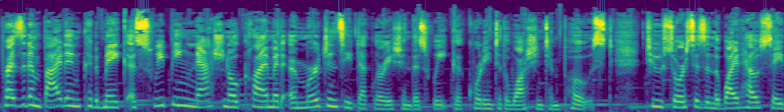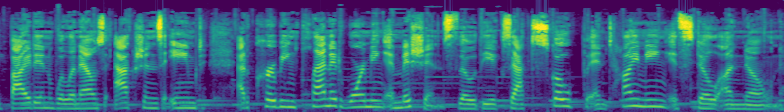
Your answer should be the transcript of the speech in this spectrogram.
President Biden could make a sweeping national climate emergency declaration this week, according to the Washington Post. Two sources in the White House say Biden will announce actions aimed at curbing planet warming emissions, though the exact scope and timing is still unknown.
